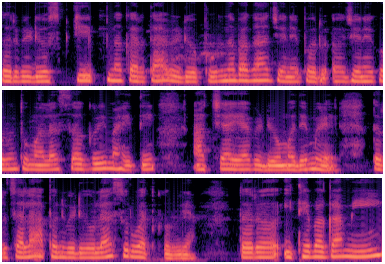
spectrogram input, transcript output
तर व्हिडिओ स्किप न करता व्हिडिओ पूर्ण बघा जेणेपर जेणेकरून तुम्हाला सगळी माहिती आजच्या या व्हिडिओमध्ये मिळेल. तर चला आपण व्हिडिओला सुरुवात करूया. तर इथे बघा मी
